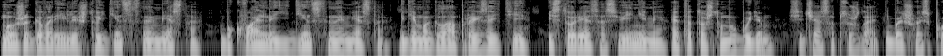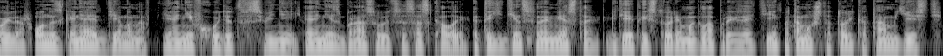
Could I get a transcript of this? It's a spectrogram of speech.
Мы уже говорили, что единственное место, буквально единственное место, где могла произойти история со свиньями, это то, что мы будем сейчас обсуждать. Небольшой спойлер. Он изгоняет демонов, и они входят в свиней, и они сбрасываются со скалы. Это единственное место, где эта история могла произойти, потому что только там есть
